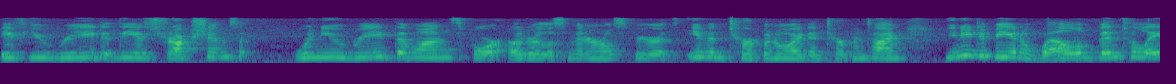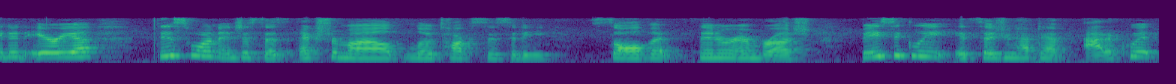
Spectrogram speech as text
If you read the instructions, when you read the ones for odorless mineral spirits, even Turpenoid and turpentine, you need to be in a well ventilated area. This one, it just says extra mild, low toxicity, solvent, thinner and brush. Basically, it says you have to have adequate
